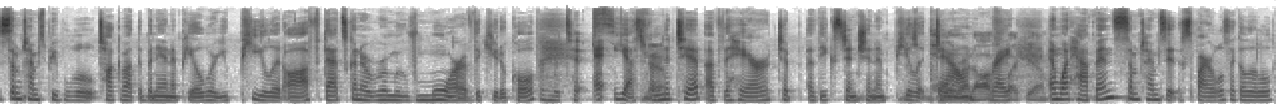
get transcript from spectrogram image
Sometimes people will talk about the banana peel, where you peel it off. That's going to remove more of the cuticle From the tips. Eh, yes, from Yeah. the tip of the hair, tip of the extension, and peel Just it pull it down. right off, right. like, yeah. And what happens? Sometimes it spirals like a little.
